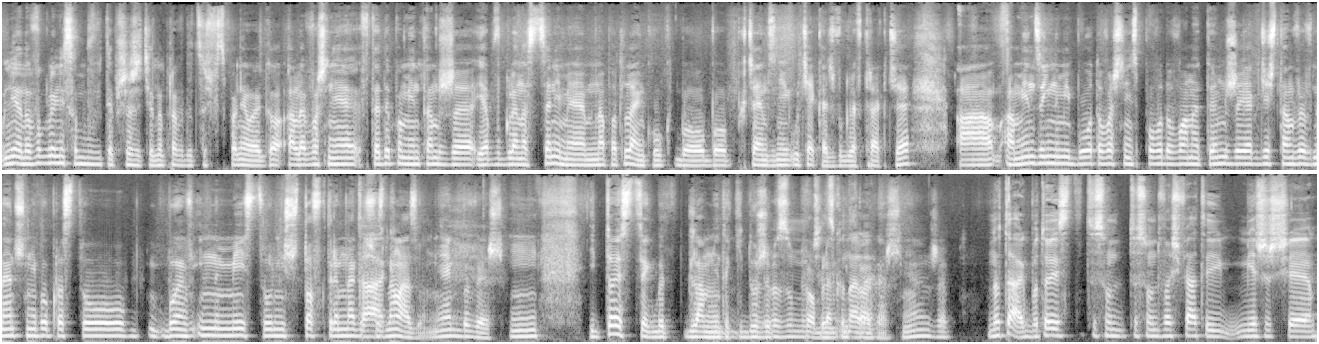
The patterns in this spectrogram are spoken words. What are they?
nie, no w ogóle niesamowite przeżycie, naprawdę coś wspaniałego, ale właśnie wtedy pamiętam, że ja w ogóle na scenie miałem napad lęku, bo, bo chciałem z niej uciekać w ogóle w trakcie, a, a między innymi było to właśnie spowodowane tym, że ja gdzieś tam wewnętrznie po prostu byłem w innym miejscu niż to, w którym nagle Tak. się znalazłem, nie, jakby wiesz, i, i to jest jakby dla mnie taki duży Rozumiem problem i bagaż, nie, że No tak, bo to, jest, to, są, to są dwa światy i mierzysz się,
